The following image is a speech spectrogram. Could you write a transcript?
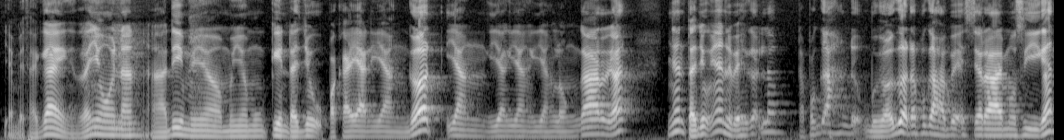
yang beta gai tanyo nan ha di mungkin tajuk pakaian yang god yang yang yang yang longgar kan Nyan tajuknya lebih agak lam. Tak pegah. Beragak dah pegah habis secara emosi kan.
